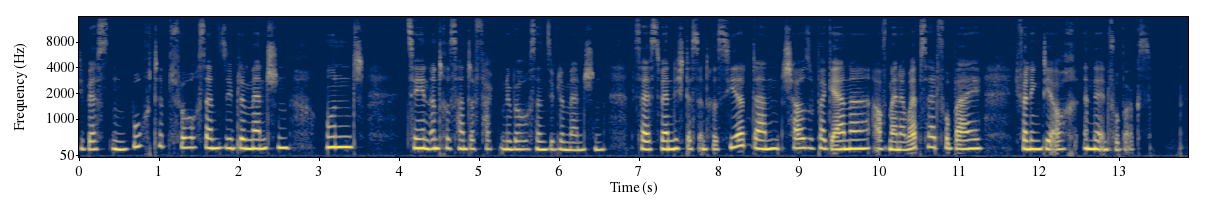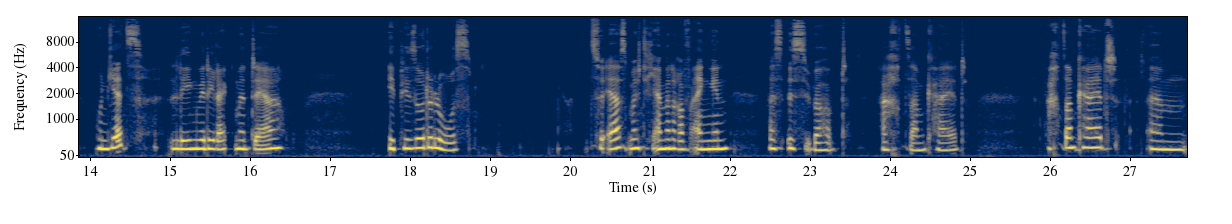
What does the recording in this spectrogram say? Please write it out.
die besten Buchtipps für hochsensible Menschen und zehn interessante Fakten über hochsensible Menschen. Das heißt, wenn dich das interessiert, dann schau super gerne auf meiner Website vorbei. Ich verlinke dir auch in der Infobox. Und jetzt legen wir direkt mit der Episode los. Zuerst möchte ich einmal darauf eingehen, was ist überhaupt Achtsamkeit? Achtsamkeit ähm,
